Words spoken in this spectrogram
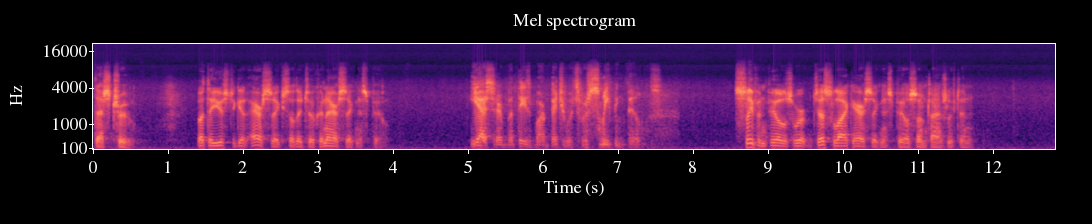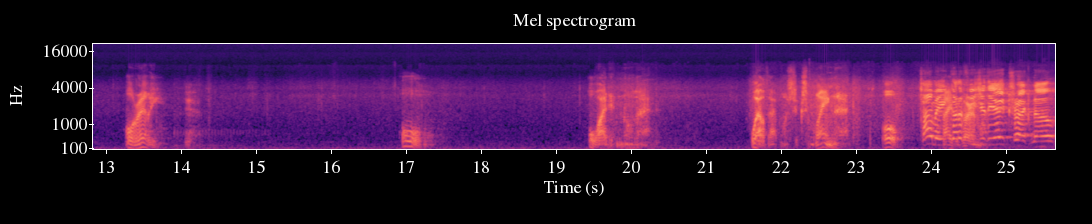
That's true. But they used to get airsick, so they took an air sickness pill. Yes, sir, but these barbiturates were sleeping pills. Sleeping pills work just like air sickness pills sometimes, Lieutenant. Oh, really? Yeah. Oh. Oh, I didn't know that. Well, that must explain that. Oh. Tommy, Thank gonna you very feed you the eight track now.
